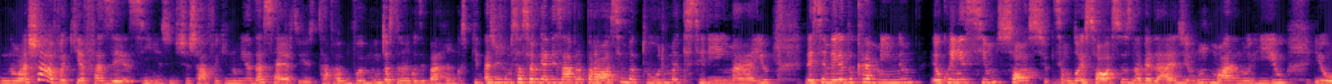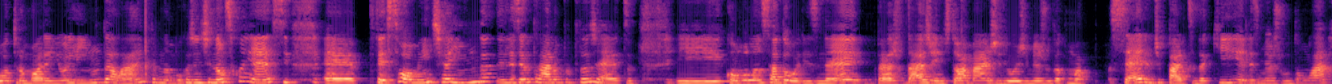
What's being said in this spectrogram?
não achava que ia fazer, assim. A gente achava que não ia dar certo. E tava, foi muito aos trancos e barrancos. Porque a gente começou a se organizar para a próxima turma, que seria em maio. Nesse meio do caminho, eu conheci um sócio. São dois sócios, na verdade. Um mora no Rio e o outro mora em Olinda, lá em Pernambuco. A gente não se conhece é, pessoalmente ainda. Eles entraram pro projeto. E como lançadores, né? para ajudar a gente. Então a Marjorie hoje me ajuda com uma série de partes daqui, eles me ajudam lá.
